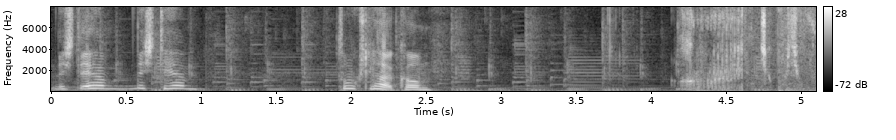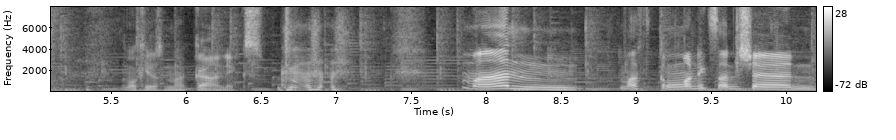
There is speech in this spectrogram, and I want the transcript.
Nicht sterben, nicht sterben. Trugschlag, komm. Okay, das macht gar nichts. Mann, macht gar nichts an Schaden.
